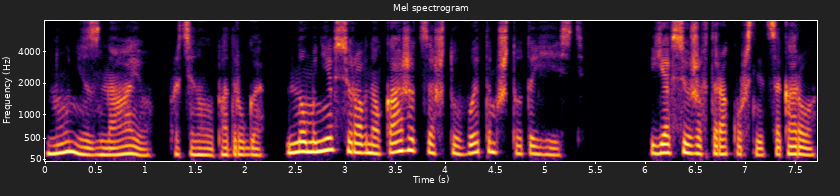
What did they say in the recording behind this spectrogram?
«Ну, не знаю», — протянула подруга. «Но мне все равно кажется, что в этом что-то есть». Я все же второкурсница, Каро.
